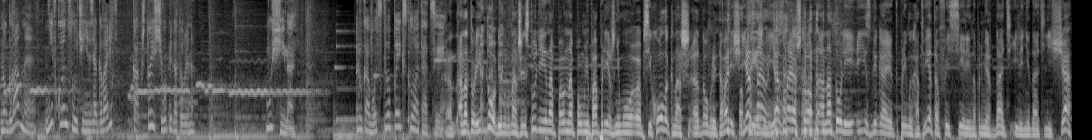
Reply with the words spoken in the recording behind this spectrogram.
Но главное, ни в коем случае нельзя говорить, как что из чего приготовлено. Мужчина. Руководство по эксплуатации. Анатолий Добин в нашей студии. Нап- Напомню, по-прежнему э, психолог, наш э, добрый товарищ. Я знаю, я знаю, что Анатолий избегает прямых ответов из серии, например, дать или не дать леща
